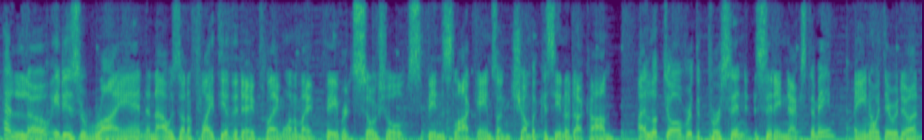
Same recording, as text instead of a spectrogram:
Hello, it is Ryan, and I was on a flight the other day playing one of my favorite social spin slot games on ChumbaCasino.com. I looked over the person sitting next to me, and you know what they were doing?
